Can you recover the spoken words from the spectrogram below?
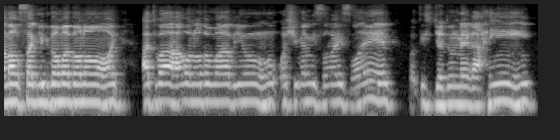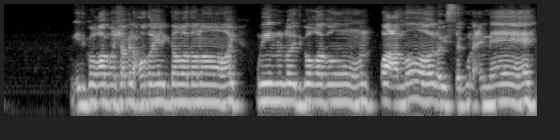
אמר סג לקדום אדוני, עטווה אהרון הודו ואביהו, ושיבן משרי ישראל, ותסג'דון מרחי. ויתגורב משה ולחודרי לקדום אדוני, וינו לא יתגורבון, ועמו לא יסגון עמך.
